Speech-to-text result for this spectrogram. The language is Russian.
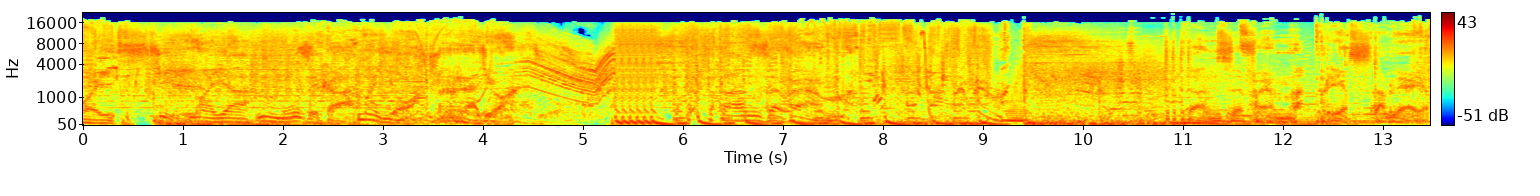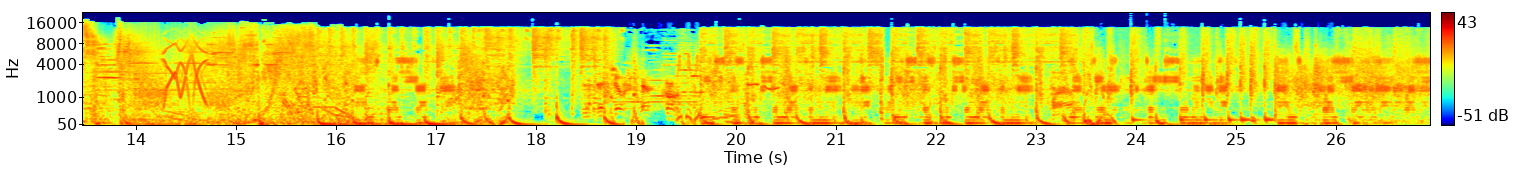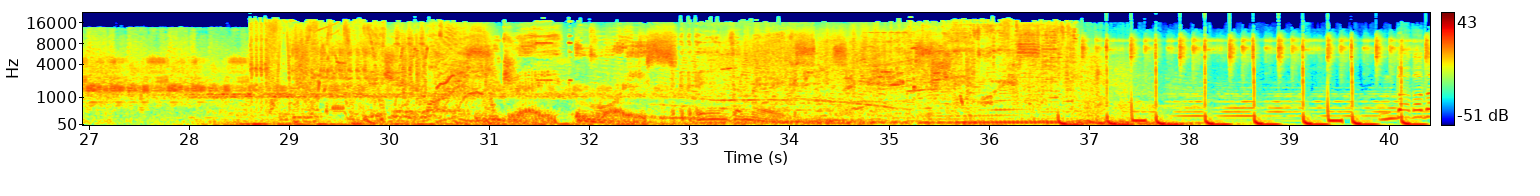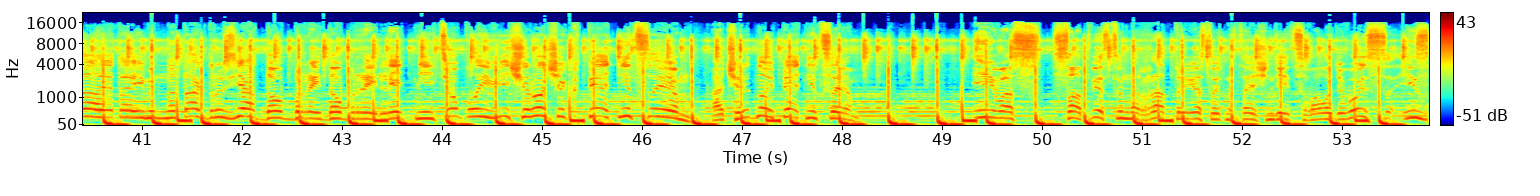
Мой стиль. Моя музыка. Мое радио. Транс-ФМ. Транс-ФМ представляет. Зачем же так mix. Да-да-да, это именно так, друзья. Добрый-добрый летний теплый вечерочек пятницы. Очередной пятницы. И вас, соответственно, рад приветствовать настоящий индейец Володя Войс из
